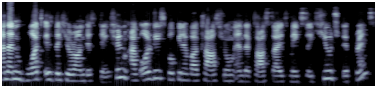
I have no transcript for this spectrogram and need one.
And then what is the Huron distinction? I've already spoken about classroom and the class size makes a huge difference,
